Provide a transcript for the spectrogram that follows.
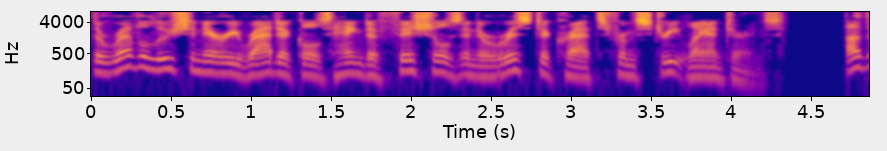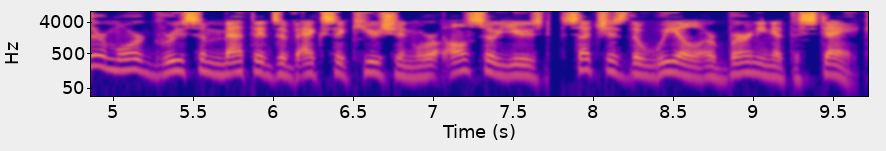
The revolutionary radicals hanged officials and aristocrats from street lanterns. Other more gruesome methods of execution were also used, such as the wheel or burning at the stake.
